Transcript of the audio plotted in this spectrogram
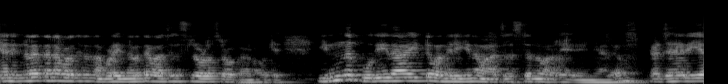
ഞാൻ ഇന്നലെ തന്നെ പറഞ്ഞിട്ട് നമ്മുടെ ഇന്നലത്തെ വാച്ച് ലിസ്റ്റിലുള്ള സ്റ്റോക്കാണ് ഓക്കെ ഇന്ന് പുതിയതായിട്ട് വന്നിരിക്കുന്ന വാച്ച് ലിസ്റ്റ് എന്ന് പറഞ്ഞു കഴിഞ്ഞാൽ കജേരിയ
